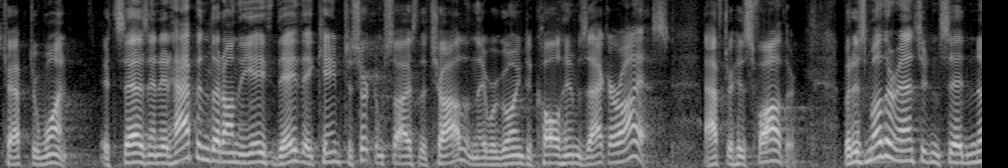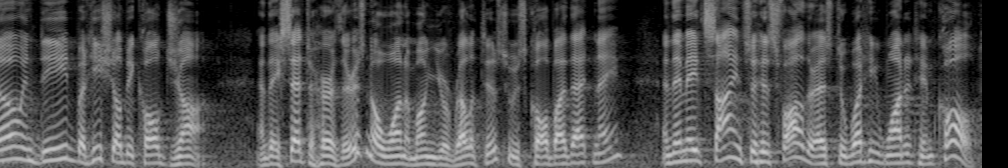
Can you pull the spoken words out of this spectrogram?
chapter one. It says, and it happened that on the eighth day they came to circumcise the child and they were going to call him Zacharias after his father. But his mother answered and said, no indeed, but he shall be called John. And they said to her, there is no one among your relatives who is called by that name. And they made signs to his father as to what he wanted him called.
